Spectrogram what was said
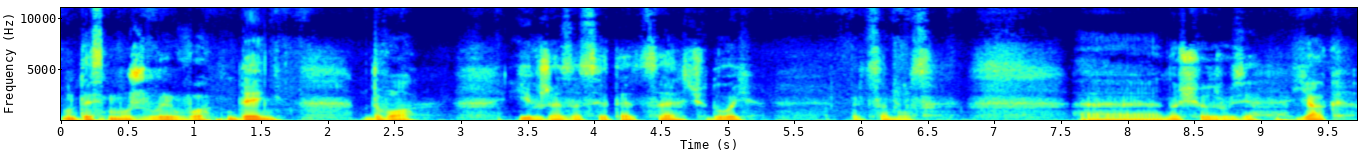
ну, десь, можливо, день-два. І вже зацвіте. Це чудовий пельценос. Е, ну що, друзі, як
